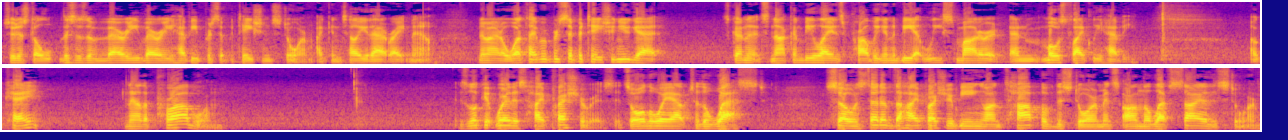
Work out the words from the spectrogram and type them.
So just a, this is a very, very heavy precipitation storm. I can tell you that right now. No matter what type of precipitation you get, it's gonna it's not gonna be light. It's probably gonna be at least moderate and most likely heavy. Okay? Now the problem is look at where this high pressure is. It's all the way out to the west. So instead of the high pressure being on top of the storm, it's on the left side of the storm.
